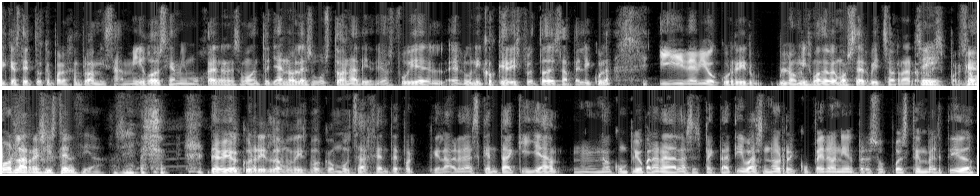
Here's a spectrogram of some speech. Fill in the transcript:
sí que es cierto que, por ejemplo, a mis amigos y a mi mujer en ese momento ya no les gustó a nadie. Yo fui el, el único que disfrutó de esa película y debió ocurrir lo mismo. Debemos ser bichos raros, Sí, Luis, porque somos la resistencia. Sí. debió ocurrir lo mismo con mucha gente porque la verdad es que en taquilla mm, no cumplió para nada las expectativas, no recuperó ni el presupuesto invertido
